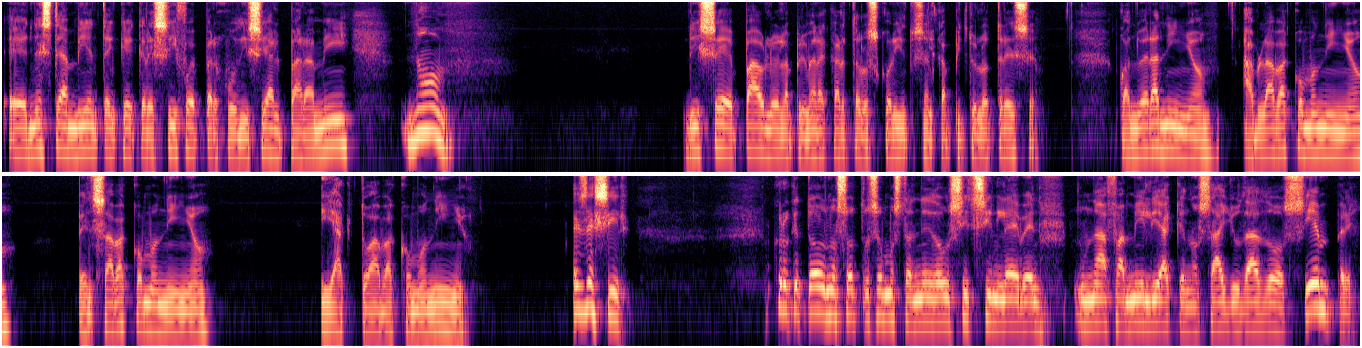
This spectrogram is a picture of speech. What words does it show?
En este ambiente en que crecí fue perjudicial para mí. No, Dice Pablo en la primera carta a los Corintios, en el capítulo 13, cuando era niño, hablaba como niño, pensaba como niño y actuaba como niño. Es decir, creo que todos nosotros hemos tenido un sit sin leven, una familia que nos ha ayudado siempre.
